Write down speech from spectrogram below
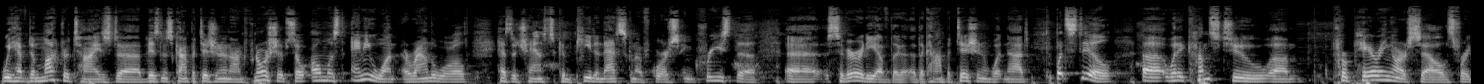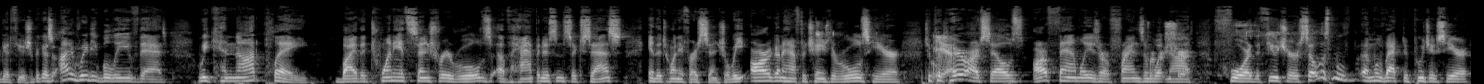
we have democratized uh, business competition and entrepreneurship. So almost anyone around the world has a chance to compete, and that's going to, of course, increase the uh, severity of the the competition and whatnot. But still, uh, when it comes to um, preparing ourselves for a good future, because I really believe that we cannot play by the 20th century rules of happiness and success in the 21st century. We are going to have to change the rules here to prepare yeah. ourselves, our families, our friends, and for whatnot sure. for the future. So let's move uh, move back to Pujix here.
